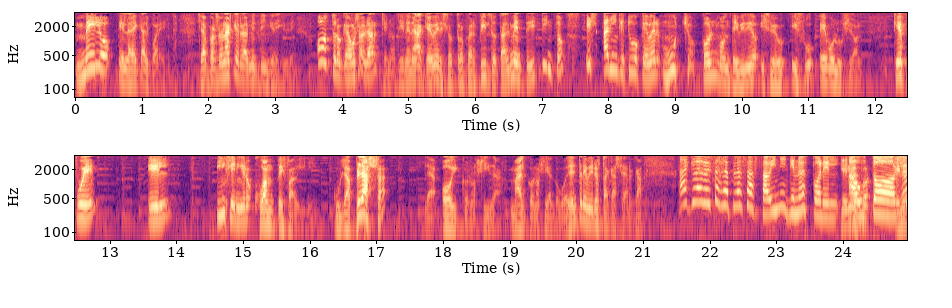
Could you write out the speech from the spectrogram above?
Melo en la década del 40. O sea, personaje realmente increíble. Otro que vamos a hablar, que no tiene nada que ver, es otro perfil totalmente distinto, es alguien que tuvo que ver mucho con Montevideo y su, y su evolución, que fue el ingeniero Juan P. Fabini, cuya plaza, la hoy conocida, mal conocida como el Entrevero, está acá cerca. Ah, claro, esa es la Plaza Fabini que no es por el no es por- autor. el- Yo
